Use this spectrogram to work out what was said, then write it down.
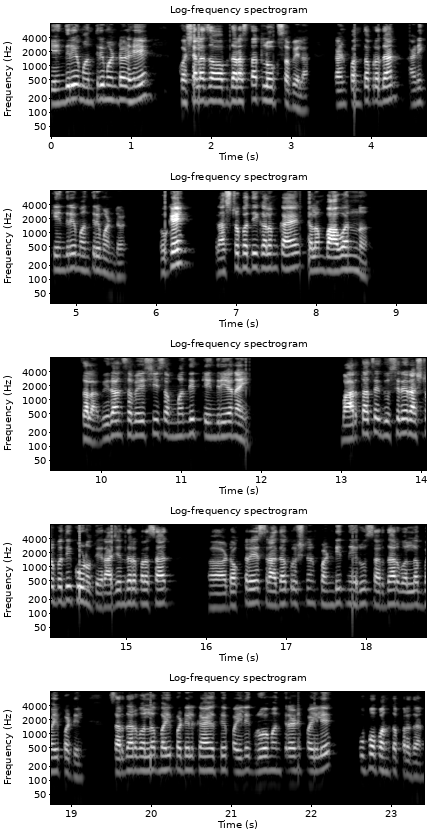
केंद्रीय मंत्रिमंडळ हे कशाला जबाबदार असतात? लोकसभेला. कारण पंतप्रधान आणि केंद्रीय मंत्रिमंडळ. ओके? राष्ट्रपती कलम काय? कलम बावन्न. चला विधानसभेशी संबंधित केंद्रीय नाही. भारताचे दुसरे राष्ट्रपती कोण होते? Rajendra Prasad doctor S Radhakrishnan Pandit Nehru Sardar Vallabhbhai Patel. सरदार वल्लभभाई पटेल काय होते? पहिले गृहमंत्री आणि पहिले उपपंतप्रधान.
